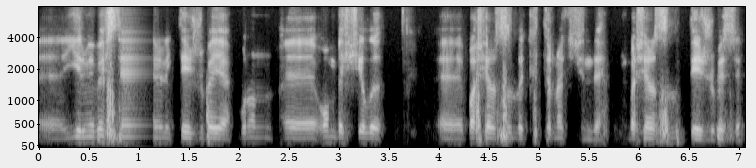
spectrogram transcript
e, 25 senelik tecrübeye bunun e, 15 yılı e, başarısızlık tırnak içinde başarısızlık tecrübesi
